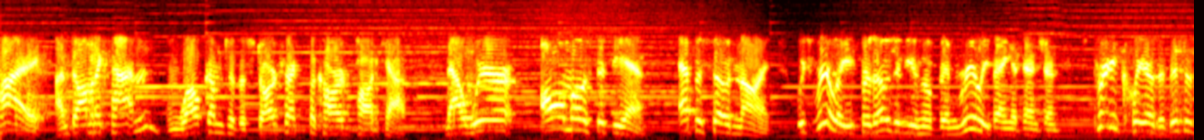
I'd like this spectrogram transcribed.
Hi, I'm Dominic Patten, and welcome to the Star Trek Picard podcast. Now, we're almost at the end, episode 9, which really, for those of you who've been really paying attention, it's pretty clear that this is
